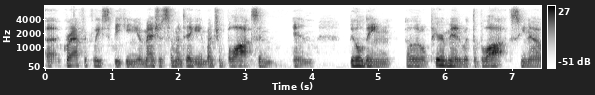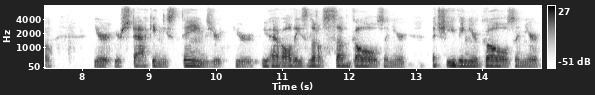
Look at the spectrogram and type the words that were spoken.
Uh, graphically speaking, you imagine someone taking a bunch of blocks and and building a little pyramid with the blocks you know you're you're stacking these things you're you're you have all these little sub goals and you're achieving your goals and you're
